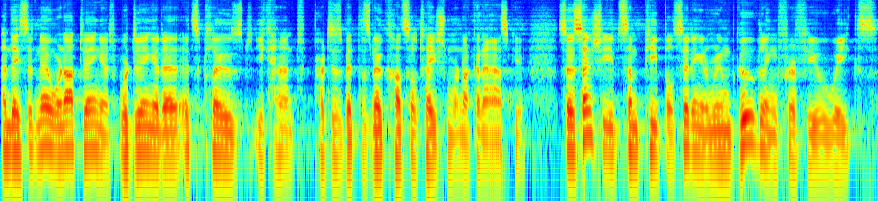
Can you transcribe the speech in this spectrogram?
And they said, no, we're not doing it. We're doing it, uh, it's closed. You can't participate. There's no consultation. We're not going to ask you. So essentially, it's some people sitting in a room Googling for a few weeks.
